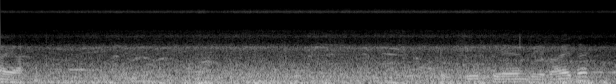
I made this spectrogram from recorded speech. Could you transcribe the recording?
weia. Jetzt geht's hier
